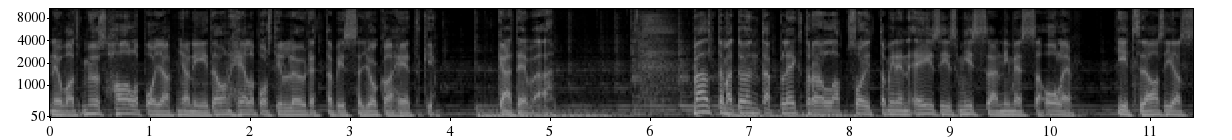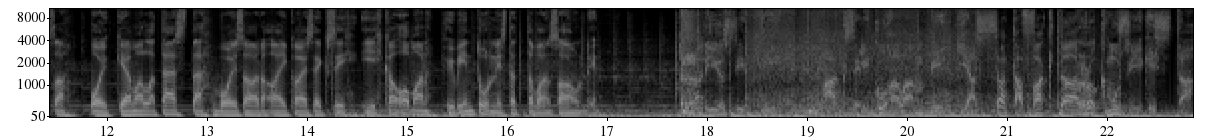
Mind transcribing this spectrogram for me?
ne ovat myös halpoja ja niitä on helposti löydettävissä joka hetki. Kätevää. Välttämätöntä plektoralla soittaminen ei siis missään nimessä ole. Itse asiassa poikkeamalla tästä voi saada aikaiseksi ihka oman hyvin tunnistettavan soundin. Radio City, Akseli Kuhalampi ja sata faktaa rockmusiikista.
